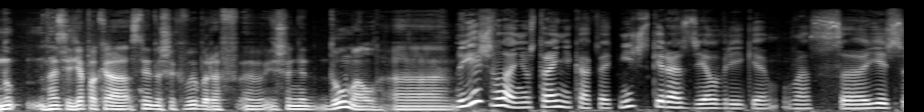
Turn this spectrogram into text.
Ну, знаете, я пока следующих выборов э, еще не думал. Э... Но есть желание устранить как-то этнический раздел в Риге? У вас э, есть,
